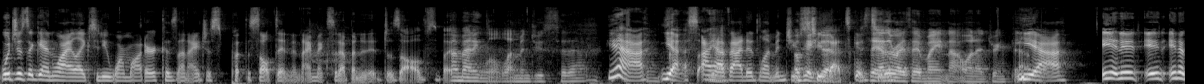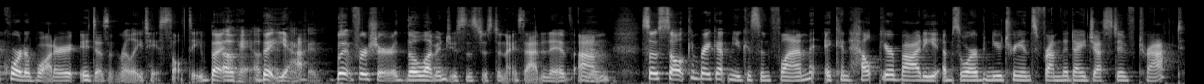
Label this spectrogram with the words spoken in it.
which is again why I like to do warm water because then I just put the salt in and I mix it up and it dissolves. But I'm adding a little lemon juice to that. yeah. Yes, I have added lemon juice Okay, too. good. That's good too. otherwise, I might not want to drink that. yeah. In it, it in a quart of water, it doesn't really taste salty, but Okay, okay, but yeah, good. but for sure, the lemon juice is just a nice additive. Um, so salt can break up mucus and phlegm. It can help your body absorb nutrients from the digestive tract.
